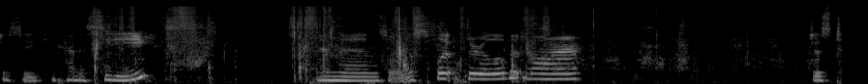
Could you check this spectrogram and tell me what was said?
just so you can kind of see. And then so I'll just flip through a little bit more. Just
